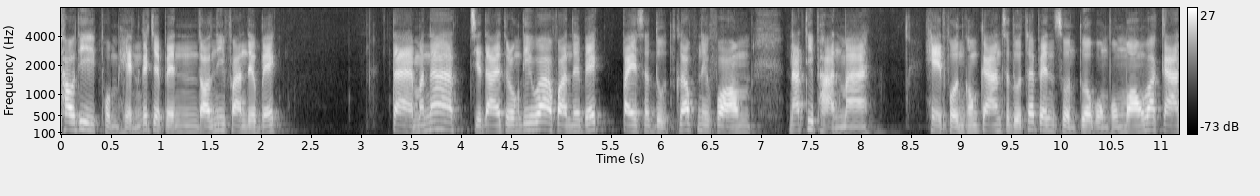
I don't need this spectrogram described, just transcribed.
เท่าที่ผมเห็นก็จะเป็นดอนนี่ฟันเดอร์เบกแต่มันน่าเสียดายตรงที่ว่าฟันเดอร์เบกไปสะดุดครับในฟอร์มนัดที่ผ่านมา เหตุผลของการสะดุดถ้าเป็นส่วนตัวผมผมมองว่าการ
